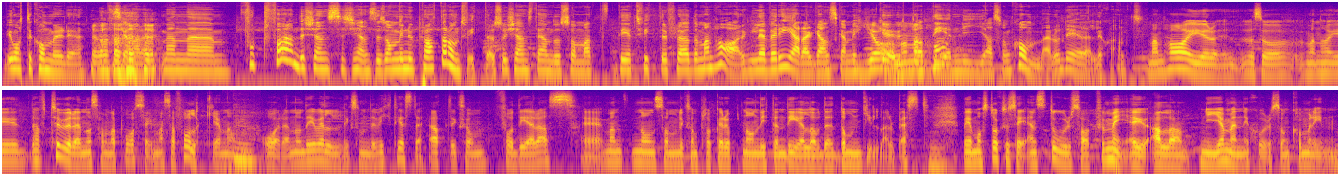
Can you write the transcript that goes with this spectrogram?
Vi återkommer i det lite senare. Men eh, fortfarande känns, känns det, som- om vi nu pratar om Twitter, så känns det ändå som att det Twitterflöde man har levererar ganska mycket Ja, utav har- det nya som kommer och det är väldigt skönt. Man har, ju, alltså, man har ju haft turen att samla på sig massa folk genom åren och det är väl liksom det viktigaste. Att liksom få deras, eh, man, någon som liksom plockar upp någon liten del av det de gillar bäst. Men jag måste också säga en stor sak för mig är ju alla nya människor som kommer in.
